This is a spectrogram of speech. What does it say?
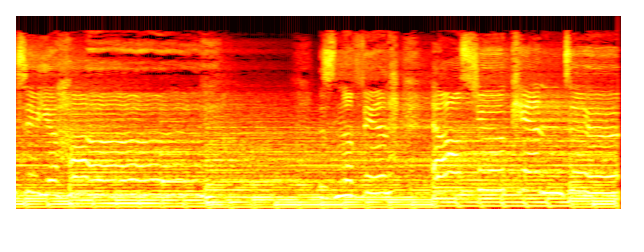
into your heart. There's nothing else you can do.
